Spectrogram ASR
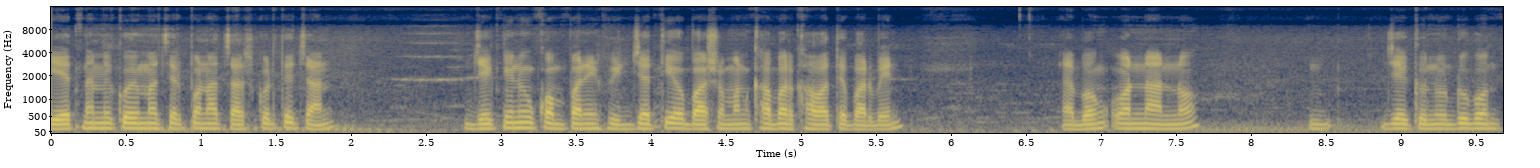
ভিয়েতনামি কই মাছের পোনা চাষ করতে চান, যে কোনো কোম্পানির ফিড জাতীয় বা সমান খাবার খাওয়াতে পারবেন এবং অন্যান্য যে কোনো ডুবন্ত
